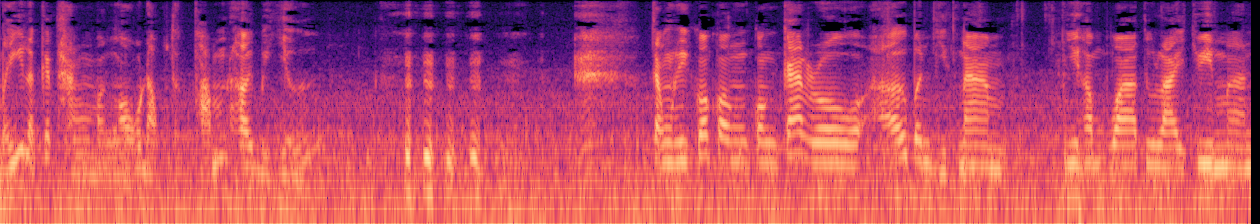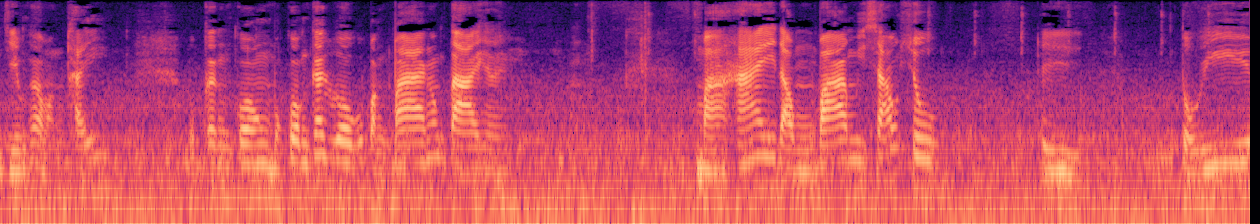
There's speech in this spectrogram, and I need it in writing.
Mỹ là cái thằng mà ngộ độc thực phẩm hơi bị dữ. trong khi có con con cá rô ở bên việt nam, như hôm qua tôi live stream, anh chị các bạn thấy, một con con, một con cá rô có bằng ba ngón tay thôi. Mà hai đồng 36 xu. Thì tụi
